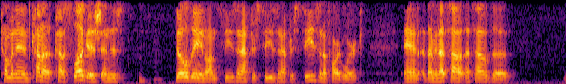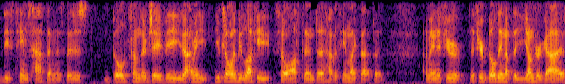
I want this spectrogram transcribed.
coming in kind of kind of sluggish and just building on season after season after season of hard work. And I mean that's how that's how the these teams happen is they just build from their JV. You know, I mean, you can only be lucky so often to have a team like that. But I mean, if you're if you're building up the younger guys,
